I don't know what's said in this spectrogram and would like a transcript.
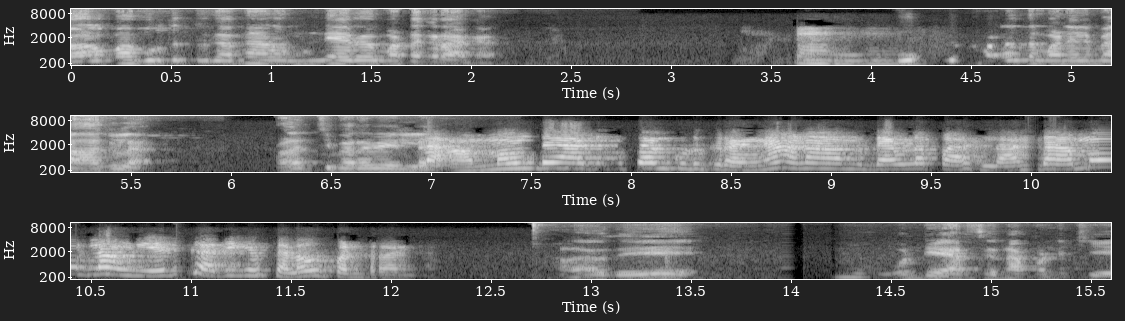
காலமா கொடுத்துட்டு இருக்காங்க. ஆனா முன்னேறவே மாட்டேங்கிறாங்க. வளர்ந்த மாநிலமே ஆகல. வளர்ச்சி பெறவே இல்லை. இல்ல அமௌண்ட் அதுக்கு தான் கொடுக்குறாங்க. ஆனா அவங்க டெவலப் ஆகல. அந்த அமௌண்ட்ல அவங்க எதுக்கு அதிகம் செலவு பண்றாங்க? அதாவது ஒன்றிய அரசு என்ன பண்ணுச்சு?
